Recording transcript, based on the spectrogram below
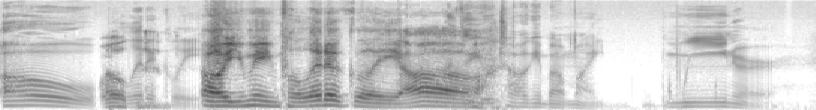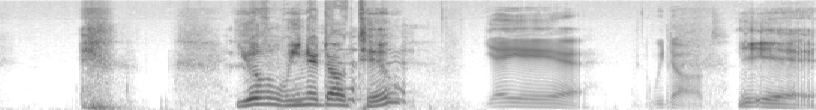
Oh, Well politically. Oh, you mean politically? Oh, you were talking about my wiener. you have a wiener dog too? Yeah, yeah, yeah. We dogs. Yeah.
